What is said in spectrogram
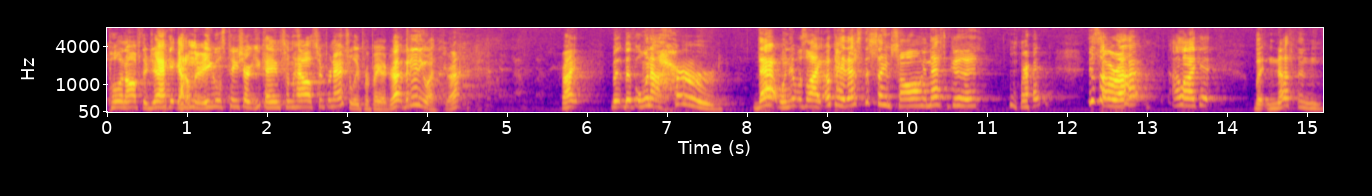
pulling off their jacket, got on their Eagles t-shirt. You came somehow supernaturally prepared, right? But anyway, right? Right? But, but when I heard that one, it was like, okay, that's the same song and that's good, right? It's all right. I like it. But nothing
